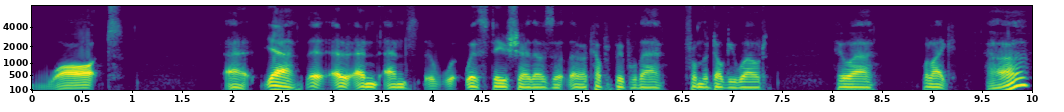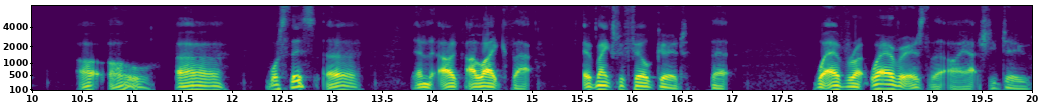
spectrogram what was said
what. Uh, yeah, uh, and and with Steve's show, there was a, there were a couple of people there from the doggy world who uh, were like, "Huh? Oh, oh, uh, what's this?" Uh, and I, I like that. It makes me feel good that whatever whatever it is that I actually do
